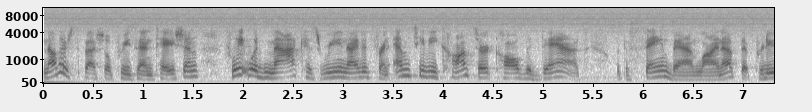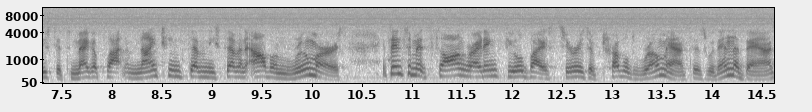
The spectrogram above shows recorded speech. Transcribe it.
Another special presentation, Fleetwood Mac has reunited for an MTV concert called The Dance with the same band lineup that produced its mega platinum 1977 album Rumours. Its intimate songwriting, fueled by a series of troubled romances within the band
